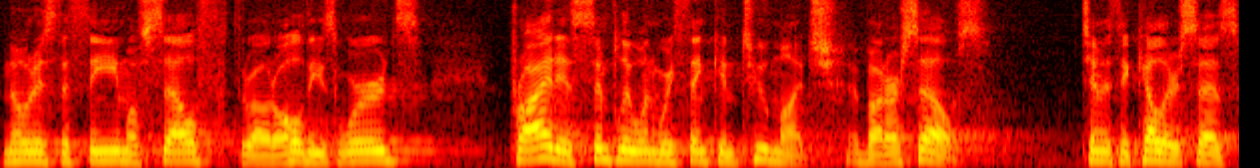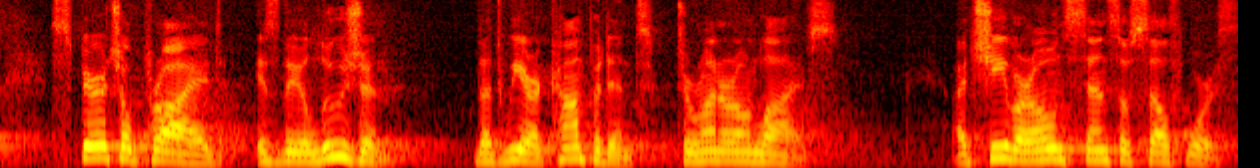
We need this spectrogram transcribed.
Notice the theme of self throughout all these words. Pride is simply when we're thinking too much about ourselves. Timothy Keller says spiritual pride is the illusion that we are competent to run our own lives, achieve our own sense of self worth,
